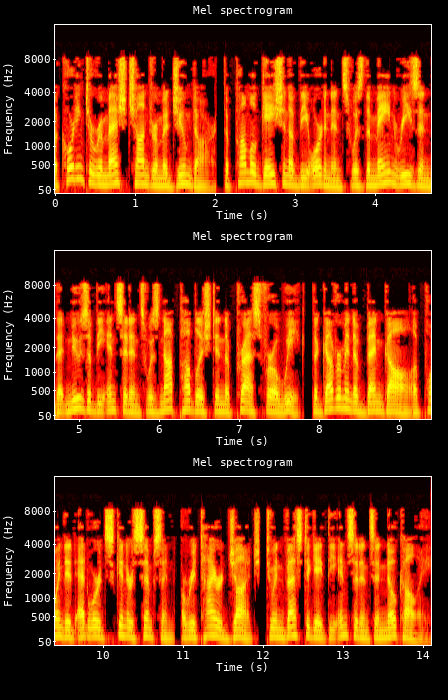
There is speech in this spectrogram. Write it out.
According to Ramesh Chandra Majumdar, the promulgation of the ordinance was the main reason that news of the incidents was not published in the press for a week. The government of Bengal appointed Edward Skinner Simpson, a retired judge, to investigate the incidents in Noakhali.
